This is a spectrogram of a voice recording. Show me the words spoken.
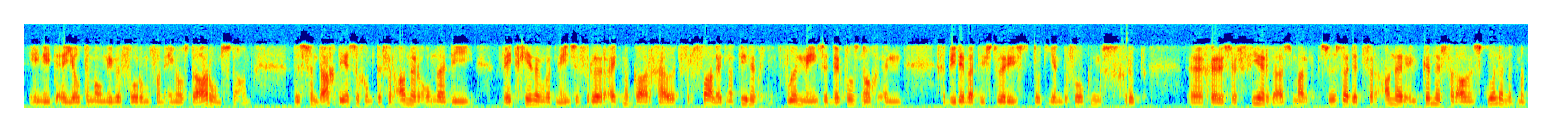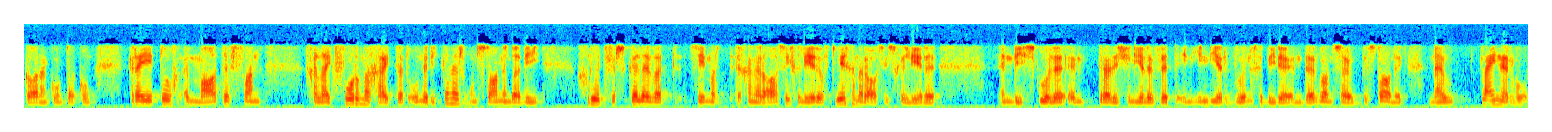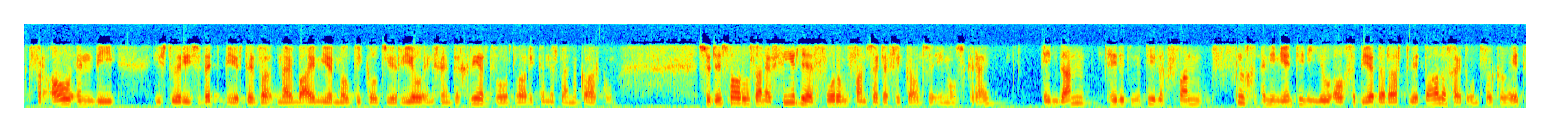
en het 'n heeltemal nuwe vorm van Engels daar ontstaan. Dis vandag besig om te verander omdat die wetgewing wat mense vroeër uitmekaar gehou het verval het. Natuurlik woon mense dikwels nog in gebiede wat histories tot een bevolkingsgroep uh, gereserveer was, maar soos wat dit verander en kinders veral in skole met mekaar in kontak kom, kry jy tog 'n mate van gelykvormigheid wat onder die kinders ontstaan en dat die groot verskille wat sê maar 'n generasie gelede of twee generasies gelede in die skole in tradisionele wit en indiër woongebiede in Durban sou bestaan het, nou kleiner word, veral in die histories wit buurte wat nou baie meer multikultureel en geïntegreerd word waar die kinders bymekaar kom. So dis waar ons dan 'n vierde vorm van Suid-Afrikaanse Engels kry. En dan het dit natuurlik van vroeg in die 19de eeu al gebeur dat daar tweetaligheid ontwikkel het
